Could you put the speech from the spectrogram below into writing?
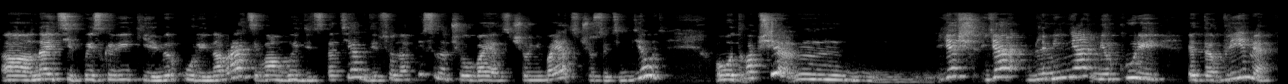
найти в поисковике меркурий набрать и вам выйдет статья где все написано чего бояться чего не бояться что с этим делать. Вот вообще я я для меня меркурий это время.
